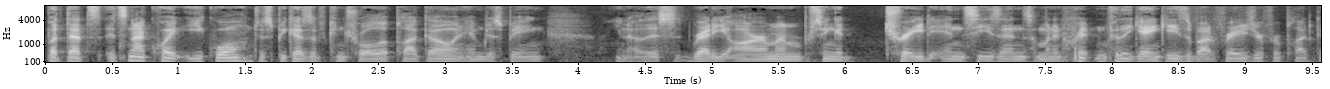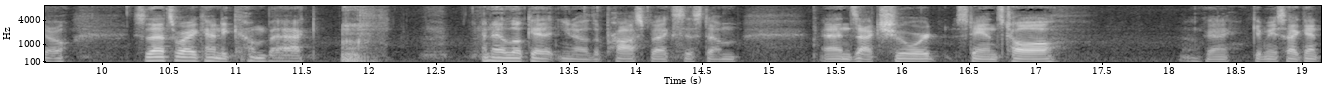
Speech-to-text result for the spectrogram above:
but that's it's not quite equal just because of control of Plutko and him just being, you know, this ready arm. I'm seeing a trade in season. Someone had written for the Yankees about Frazier for Plutko, so that's where I kind of come back and I look at you know the prospect system, and Zach Short stands tall. Okay, give me a second,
